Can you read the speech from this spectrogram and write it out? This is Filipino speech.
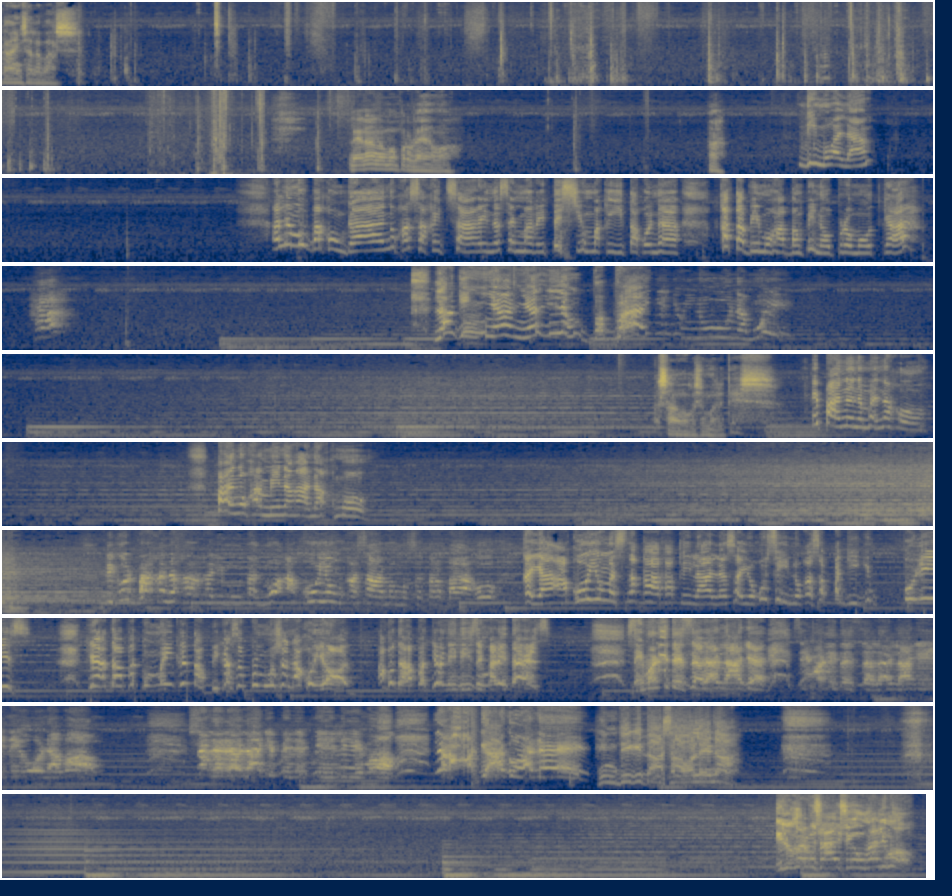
pagkain sa labas. Lena, ano bang problema mo? Ha? Hindi mo alam? Alam mo ba kung gaano kasakit sa akin na si Marites yung makita ko na katabi mo habang pinopromote ka? Laging yan, yan yung babae yan yung inuuna mo eh. Asawa ko si Marites. Eh paano naman ako? Paano kami ng anak mo? Nakakalimutan mo, ako yung kasama mo sa trabaho. Kaya ako yung mas nakakakilala sa'yo kung sino ka sa pagiging pulis. Kaya dapat kung may katabi ka sa promotion, ako yon. Ako dapat yon, hindi si Marites! Si Marites na lang lagi! Si Marites na lang lagi iniuna mo! Siya na lang lagi pinipili mo! Nakakagago ka na eh! Hindi kita asawa, Lena! Ilugar mo sa ayos yung ugali mo!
